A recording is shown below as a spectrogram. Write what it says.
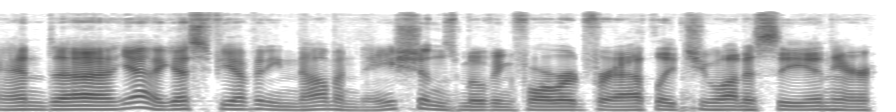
And uh, yeah, I guess if you have any nominations moving forward for athletes you want to see in here,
